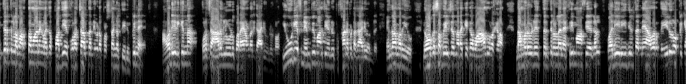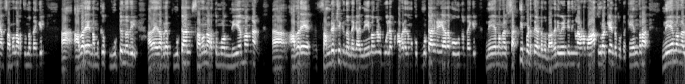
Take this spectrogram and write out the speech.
ഇത്തരത്തിലുള്ള വർത്തമാനങ്ങളൊക്കെ പതിയെ കുറച്ചാൽ തന്നെ ഇവിടെ പ്രശ്നങ്ങൾ തീരും. പിന്നെ അവിടെ ഇരിക്കുന്ന കുറച്ച് ആളുകളോട് പറയാനുള്ള ഒരു കാര്യമുണ്ട് കേട്ടോ. യു ഡി എഫിന് എം പിമാർ ചെയ്യേണ്ട ഒരു പ്രധാനപ്പെട്ട കാര്യമുണ്ട്. എന്താണെന്നറിയോ? ലോക്സഭയിൽ ചെന്നിടക്കൊക്കെ വാ തുറക്കണം. നമ്മുടെ ഇവിടെ ഇത്തരത്തിലുള്ള ലഹരി മാഫിയകൾ വലിയ രീതിയിൽ തന്നെ അവർ വേരുറപ്പിക്കാൻ ശ്രമം നടത്തുന്നുണ്ടെങ്കിൽ അവരെ നമുക്ക് പൂട്ടുന്നതിൽ അതായത് അവരെ പൂട്ടാൻ ശ്രമം നടത്തുമ്പോൾ നിയമങ്ങൾ അവരെ സംരക്ഷിക്കുന്നുണ്ടെങ്കിൽ നിയമങ്ങൾ മൂലം അവരെ നമുക്ക് പൂട്ടാൻ കഴിയാതെ പോകുന്നുണ്ടെങ്കിൽ നിയമങ്ങൾ ശക്തിപ്പെടുത്തേണ്ടതുണ്ട്. അതിനുവേണ്ടി നിങ്ങൾ അവിടെ വാ തുറക്കേണ്ടതുണ്ട്. കേന്ദ്ര നിയമങ്ങൾ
